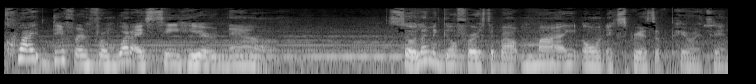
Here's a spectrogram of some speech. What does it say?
quite different from what I see here now. So let me go first about my own experience of parenting.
